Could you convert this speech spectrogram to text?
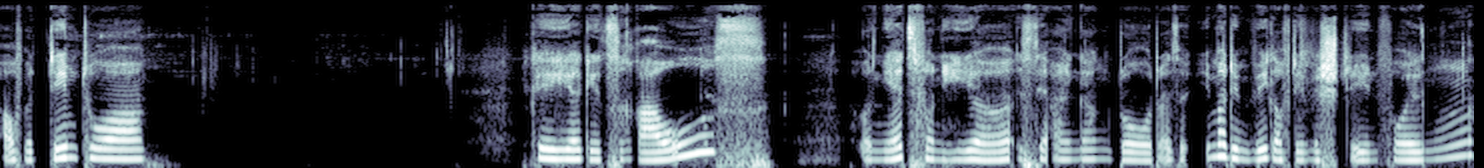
Auf mit dem Tor. Okay, hier geht's raus. Und jetzt von hier ist der Eingang dort. Also immer dem Weg, auf dem wir stehen, folgen.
